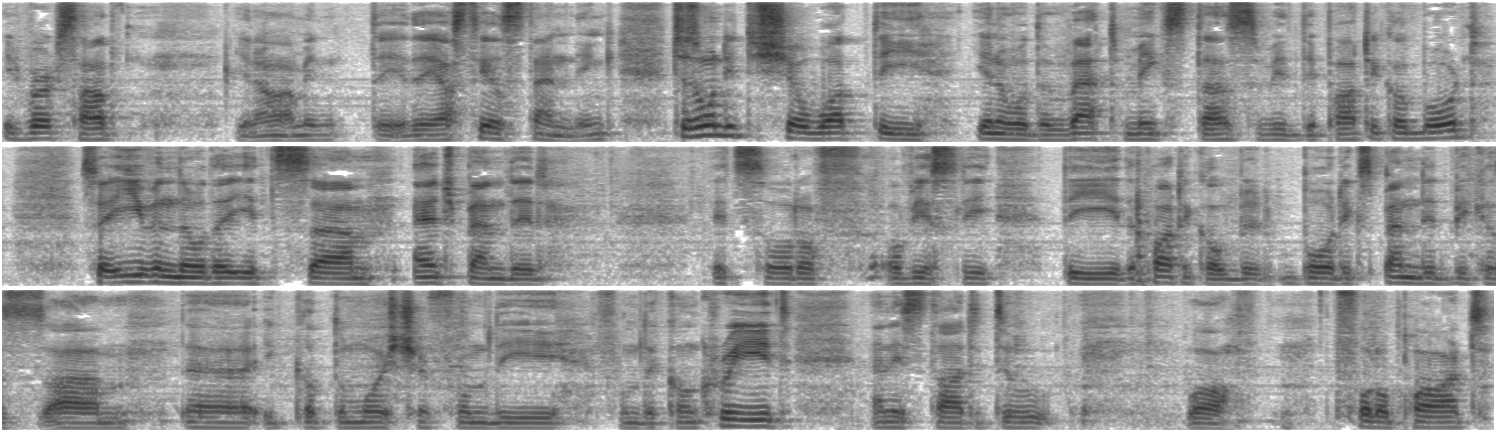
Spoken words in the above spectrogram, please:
it works out. You know, I mean, they, they are still standing. Just wanted to show what the you know what the wet mix does with the particle board. So even though that it's um, edge banded it's sort of obviously the the particle board expanded because um, uh, it got the moisture from the from the concrete and it started to well fall apart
